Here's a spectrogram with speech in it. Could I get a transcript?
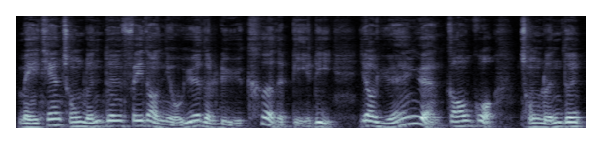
每天从伦敦飞到纽约的旅客的比例要远远高过从伦敦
